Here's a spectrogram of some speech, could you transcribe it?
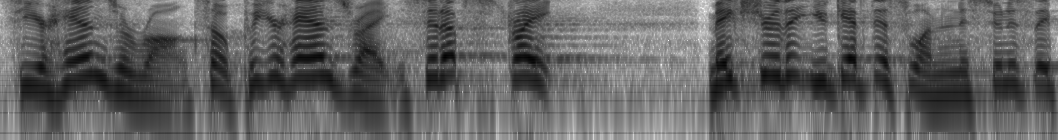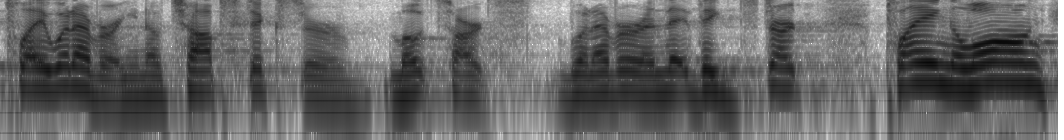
See, your hands are wrong. So put your hands right, and sit up straight. Make sure that you get this one. And as soon as they play whatever, you know, chopsticks or Mozart's, whatever, and they, they start playing along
